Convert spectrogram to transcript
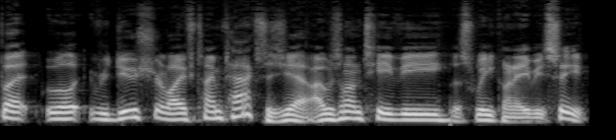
But will it reduce your lifetime taxes? Yeah. I was on TV this week on ABC.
